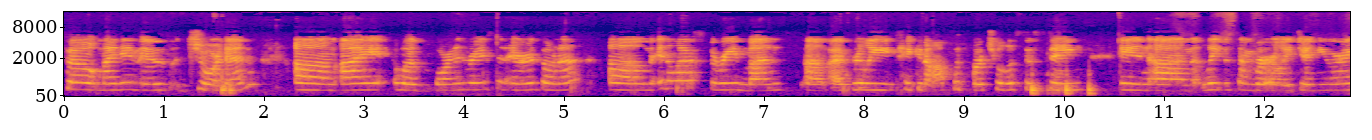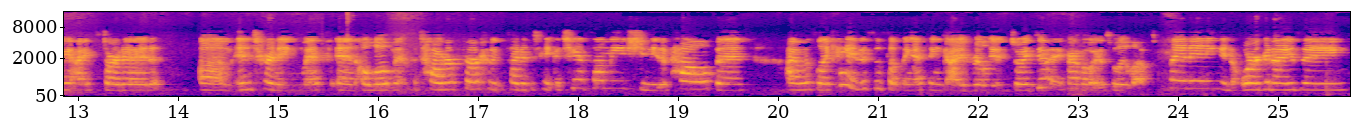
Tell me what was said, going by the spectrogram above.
So my name is Jordan. Um, I was born and raised in Arizona. Um, in the last three months, um, I've really taken off with virtual assisting. In um, late December, early January, I started um, interning with an elopement photographer who decided to take a chance on me. She needed help, and I was like, hey, this is something I think I really enjoy doing. I've always really loved planning and organizing.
